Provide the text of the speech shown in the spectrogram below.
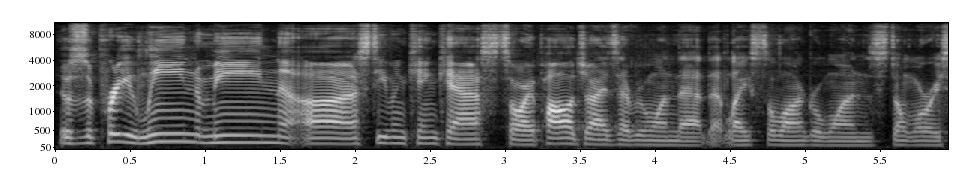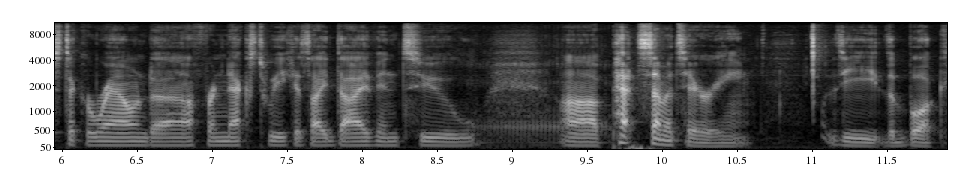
this was a pretty lean, mean uh, Stephen King cast. So I apologize everyone that that likes the longer ones. Don't worry, stick around uh, for next week as I dive into uh, Pet Sematary. the the book,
